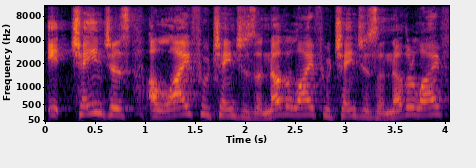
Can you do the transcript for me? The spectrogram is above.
it changes a life who changes another life, who changes another life.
